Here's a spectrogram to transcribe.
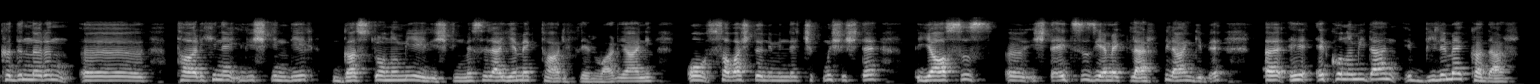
kadınların tarihine ilişkin değil gastronomiye ilişkin mesela yemek tarifleri var yani o savaş döneminde çıkmış işte yağsız işte etsiz yemekler falan gibi. Ekonomiden bilime kadar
